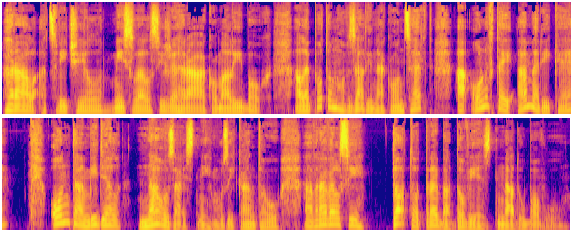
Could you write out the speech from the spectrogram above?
Hral a cvičil, myslel si, že hrá ako malý boh. Ale potom ho vzali na koncert a on v tej Amerike, on tam videl naozajstných muzikantov a vravel si, toto treba doviezť na Dubovú.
